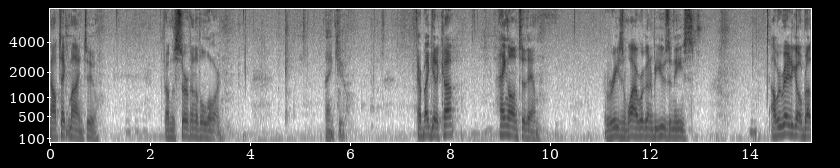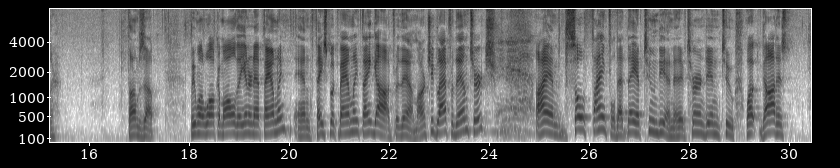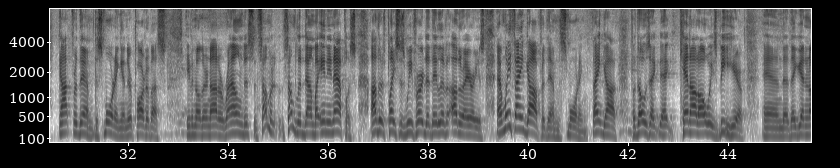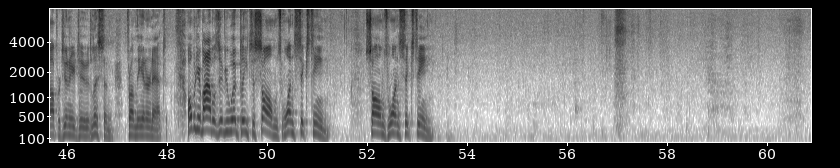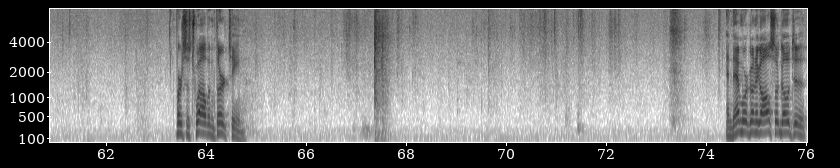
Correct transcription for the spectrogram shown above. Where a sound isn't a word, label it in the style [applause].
I'll take mine too from the servant of the Lord. Thank you. Everybody get a cup? Hang on to them. The reason why we're going to be using these. Are we ready to go, brother? Thumbs up. We want to welcome all the internet family and Facebook family. Thank God for them. Aren't you glad for them, church? Amen. I am so thankful that they have tuned in and they've turned into what God has got for them this morning, and they're part of us, even though they're not around us. And some, some live down by Indianapolis. Others places we've heard that they live in other areas. And we thank God for them this morning. Thank God for those that, that cannot always be here and uh, they get an opportunity to listen from the internet. Open your Bibles, if you would, please, to Psalms 116. Psalms 116. Verses 12 and 13. And then we're going to also go to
